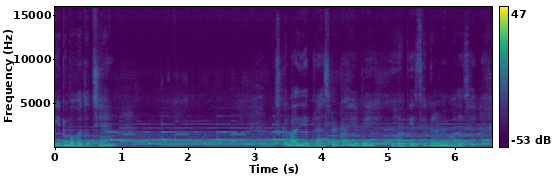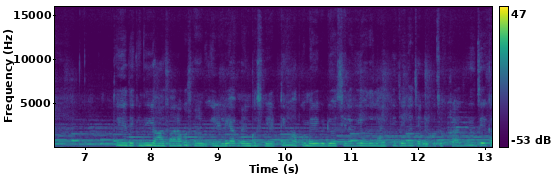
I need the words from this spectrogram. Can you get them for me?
ये भी बहुत अच्छे हैं। उसके बाद ये ब्रेसलेट है, ये भी, यहाँ पे इसी कलर में बहुत अच्छा। है तो ये देख लीजिए यहाँ सारा कुछ मैंने खेल लिया। मैं इनको समेटती हूँ। आपको मेरी वीडियो अच्छी लगी हो तो लाइक कीजिएगा, चैनल को सब्सक्राइब कीजिएगा।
